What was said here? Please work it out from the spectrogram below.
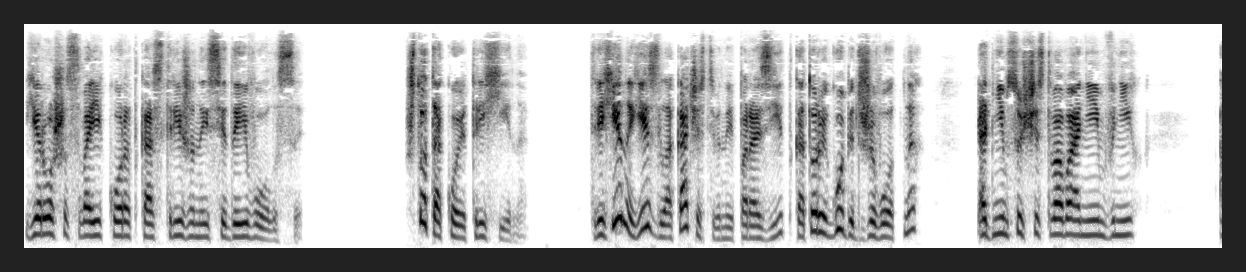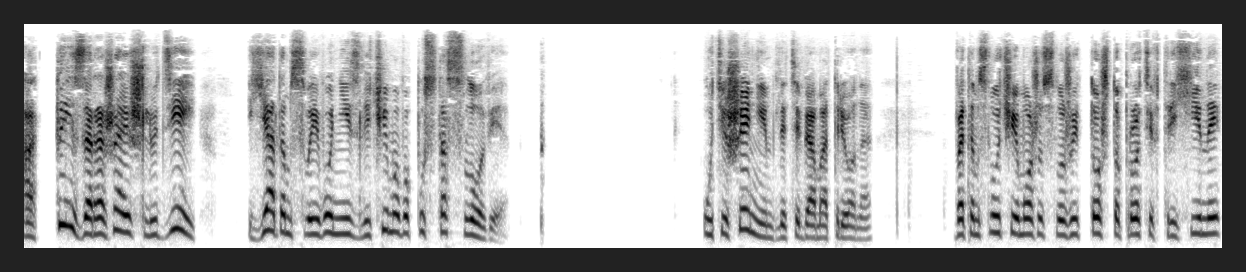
ероша свои коротко остриженные седые волосы. — Что такое трихина? Трихина есть злокачественный паразит, который губит животных, одним существованием в них, а ты заражаешь людей ядом своего неизлечимого пустословия. Утешением для тебя, Матрена, в этом случае может служить то, что против трихины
